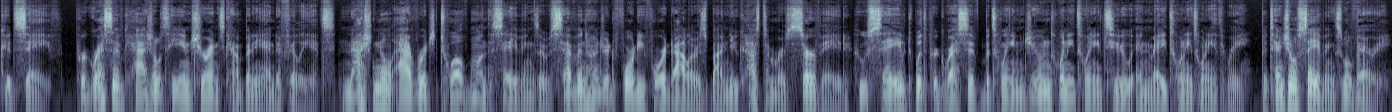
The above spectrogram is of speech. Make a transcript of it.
could save. Progressive Casualty Insurance Company and Affiliates. National average 12 month savings of $744 by new customers surveyed who saved with Progressive between June 2022 and May 2023. Potential savings will vary.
